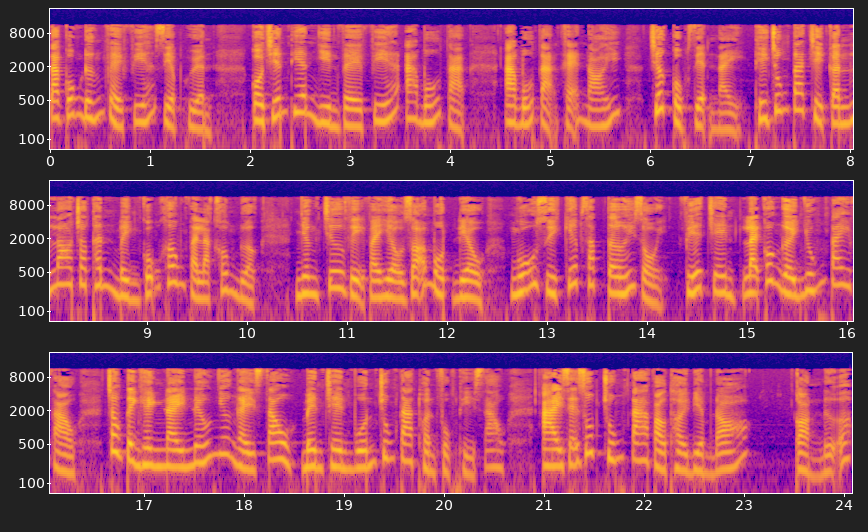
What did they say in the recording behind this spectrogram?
ta cũng đứng về phía Diệp Huyền. Cổ Chiến Thiên nhìn về phía A Bố Tạng. A Bố Tạng khẽ nói, trước cục diện này thì chúng ta chỉ cần lo cho thân mình cũng không phải là không được. Nhưng chư vị phải hiểu rõ một điều, ngũ duy kiếp sắp tới rồi. Phía trên lại có người nhúng tay vào. Trong tình hình này nếu như ngày sau bên trên muốn chúng ta thuần phục thì sao? Ai sẽ giúp chúng ta vào thời điểm đó? Còn nữa,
